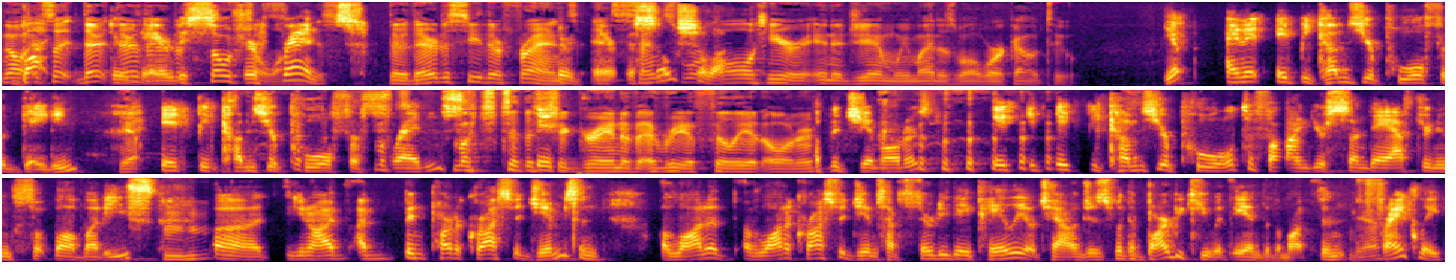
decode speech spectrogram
no, but they're, they're, they're, there to, to socialize. friends. They're there to see their friends. They're and since socialize. we're all here in a gym, we might as well work out too. Yep. And it, it becomes your pool for dating. Yep. It becomes your pool for friends. Much to the it, chagrin of every affiliate owner. Of the gym owners. it, it, it, becomes your pool to find your Sunday afternoon football buddies. Mm-hmm. Uh, you know, I've, I've been part of CrossFit gyms and a lot of a lot of CrossFit gyms have 30 day paleo challenges with a barbecue at the end of the month. And yeah. frankly,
